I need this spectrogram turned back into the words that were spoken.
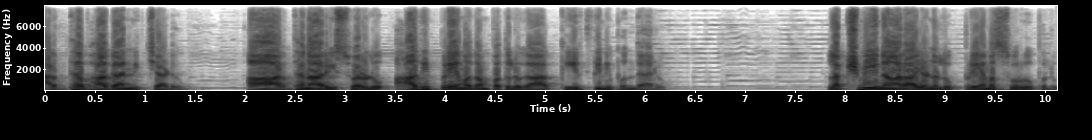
అర్ధభాగాన్నిచ్చాడు. ఆ అర్ధనారీశ్వరులు ఆదిప్రేమ దంపతులుగా కీర్తిని పొందారు. లక్ష్మీనారాయణులు ప్రేమస్వరూపులు.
